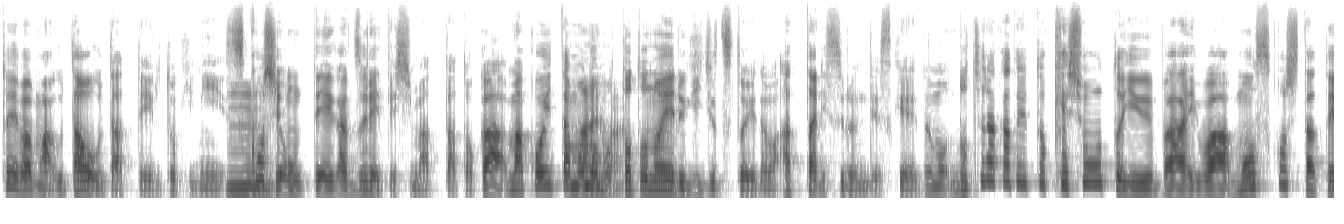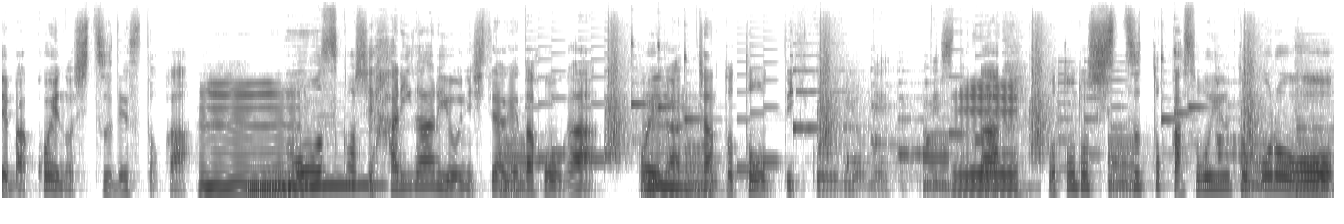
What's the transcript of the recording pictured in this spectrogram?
例えばまあ歌を歌っている時に少し音程がずれてしまったとか、うん、まあ、こういったものも整える技術というのはあったりするんですけれども、どちらかというと化粧という場合はもう少し例えば声の質ですとかもう少し張りがあるようにしてあげた方が声がちゃんと通って聞こえるよねですとか、えー、音の質とかそういうところを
